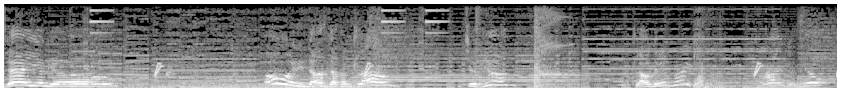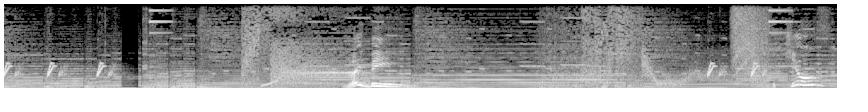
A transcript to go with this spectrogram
There you go. Oh, and he does that on Cloud, which is good. Cloud limit break. Alright, let's go. Blade Beam! It kills!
